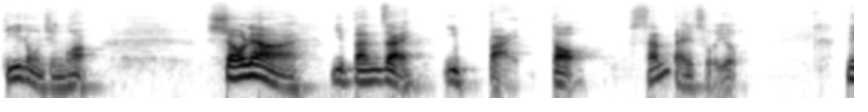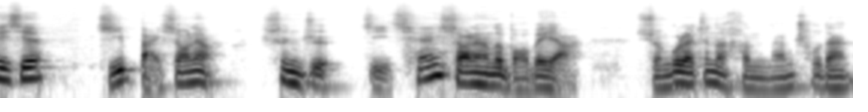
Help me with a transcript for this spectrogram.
第一种情况，销量啊一般在一百到三百左右，那些几百销量。甚至几千销量的宝贝啊，选过来真的很难出单，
